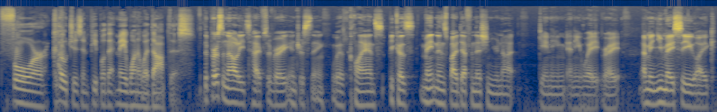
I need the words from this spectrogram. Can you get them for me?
for coaches and people that may want to adopt this. The personality types are very interesting with clients because maintenance by definition you're not gaining any weight, right? I mean, you may see like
